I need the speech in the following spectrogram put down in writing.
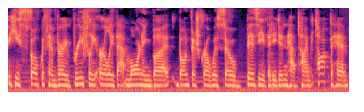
he spoke with him very briefly early that morning, but Bonefish Grill was so busy that he didn't have time to talk to him.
